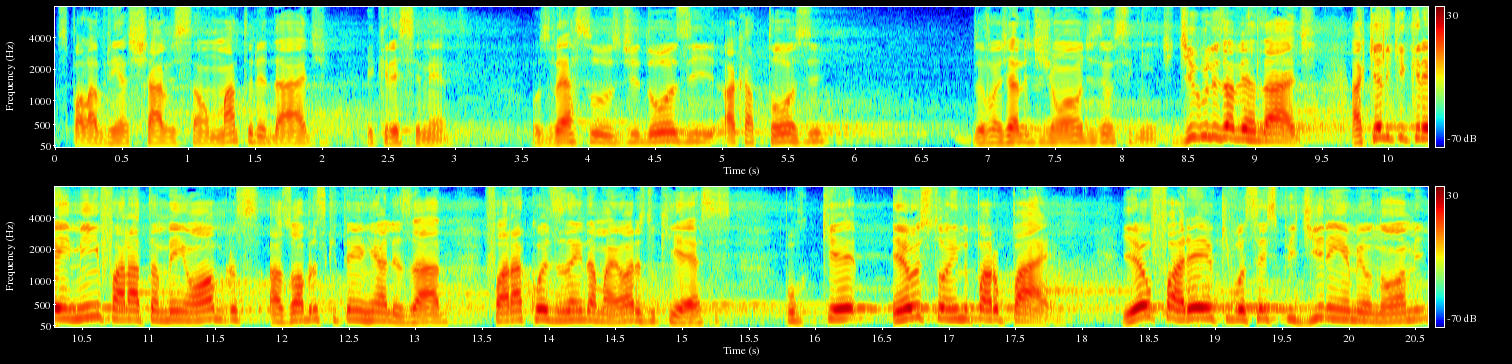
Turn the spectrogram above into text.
As palavrinhas-chave são maturidade e crescimento. Os versos de 12 a 14 do Evangelho de João dizem o seguinte: Digo-lhes a verdade, aquele que crê em mim fará também obras, as obras que tenho realizado, fará coisas ainda maiores do que essas, porque eu estou indo para o Pai, e eu farei o que vocês pedirem em meu nome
